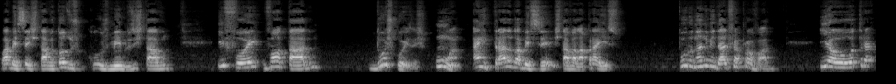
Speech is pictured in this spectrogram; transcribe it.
O ABC estava, todos os, os membros estavam, e foi votado duas coisas. Uma, a entrada do ABC, estava lá para isso, por unanimidade foi aprovado. E a outra,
